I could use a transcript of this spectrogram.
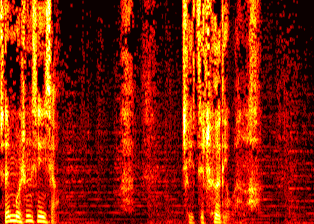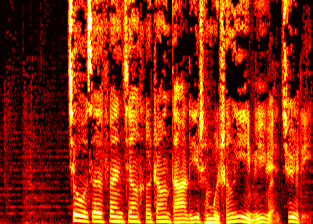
陈木生心想：这次彻底完了。就在范江和张达离陈木生一米远距离，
